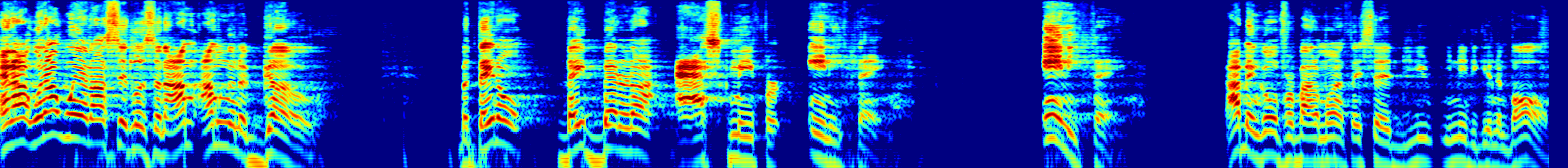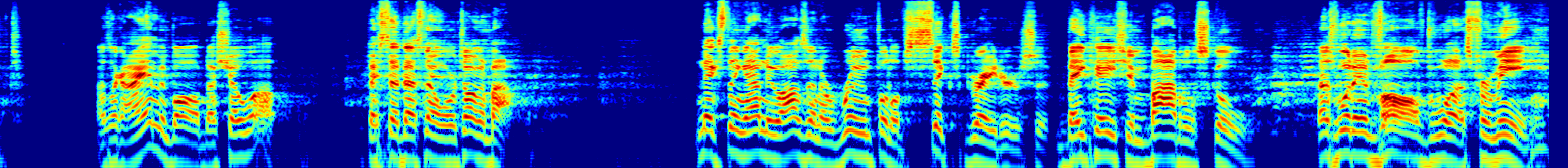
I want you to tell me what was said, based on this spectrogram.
And I, when I went, I said, listen, I'm, I'm going to go, but they don't, they better not ask me for anything. Anything. I've been going for about a month. They said, you, you need to get involved. I was like, I am involved. I show up. They said, that's not what we're talking about. Next thing I knew, I was in a room full of sixth graders at vacation Bible school. That's what involved was for me.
